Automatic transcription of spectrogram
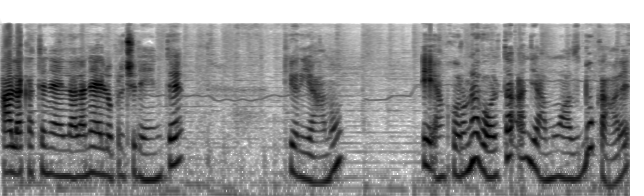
alla catenella l'anello precedente tiriamo e ancora una volta andiamo a sbucare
